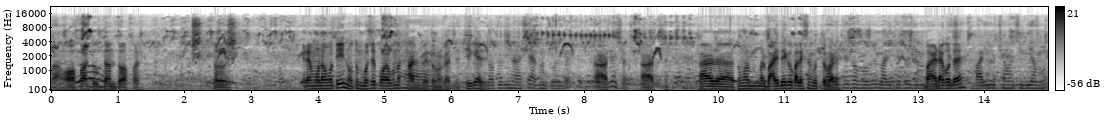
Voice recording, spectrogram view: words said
বাহ অফার দুর্দান্ত অফার। চলো। এটা মোটামুটি নতুন বছর পড়াশোনা থাকবে তোমার কাছে ঠিক আছে? যতদিন আছে এখন চলবে আচ্ছা আচ্ছা। আর তোমার মানে বাড়ি থেকেও কালেকশন করতে পারে? বাড়িটা কোথায়? বাড়ি হচ্ছে আমার চিড়িয়া মোড়।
